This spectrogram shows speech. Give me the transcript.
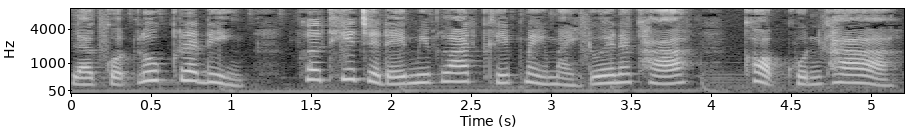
และกดลูกกระดิ่ง เพื่อที่จะได้ไม่พลาดคลิปใหม่ ๆ ด้วยนะคะ ขอบคุณค่ะ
